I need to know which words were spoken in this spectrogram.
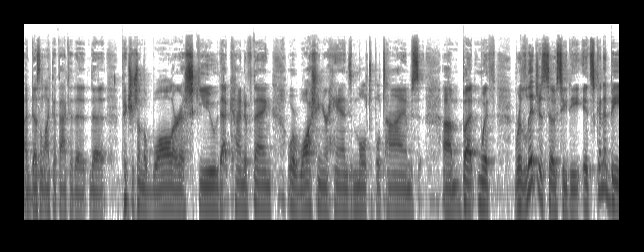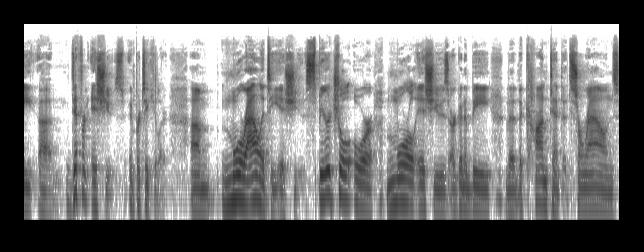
uh, doesn't like the fact that the, the pictures on the wall are askew, that kind of thing, or washing your hands multiple times. Um, but with religious OCD, it's going to be uh, different issues in particular. Um, morality issues, spiritual or moral issues are going to be the, the content that surrounds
